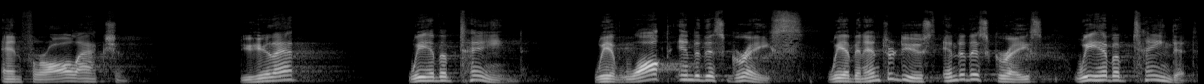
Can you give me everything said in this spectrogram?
and for all action. Do you hear that? We have obtained. We have walked into this grace. We have been introduced into this grace. We have obtained it.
